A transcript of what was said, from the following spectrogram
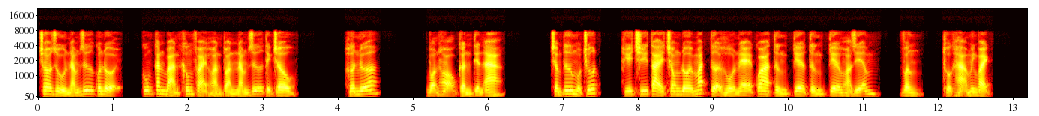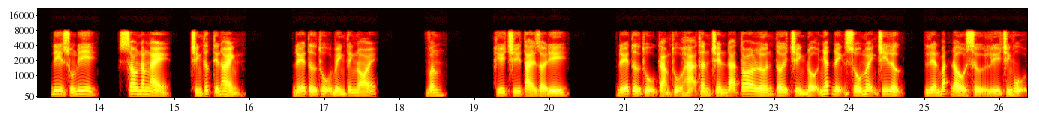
Cho dù nắm giữ quân đội, cũng căn bản không phải hoàn toàn nắm giữ tịnh châu. Hơn nữa, bọn họ cần tiền A. Chầm tư một chút, khí trí tài trong đôi mắt tựa hồ né qua từng tia từng tia hỏa diễm, vâng, thuộc hạ minh bạch. Đi xuống đi, sau năm ngày, chính thức tiến hành. Đế tử thụ bình tĩnh nói. Vâng. Khí trí tài rời đi. Đế tử thụ cảm thụ hạ thân trên đã to lớn tới trình độ nhất định số mệnh chi lực, liền bắt đầu xử lý chính vụ.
